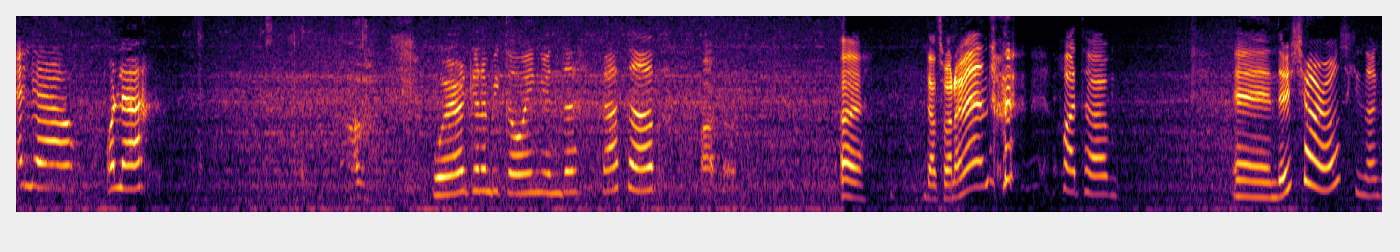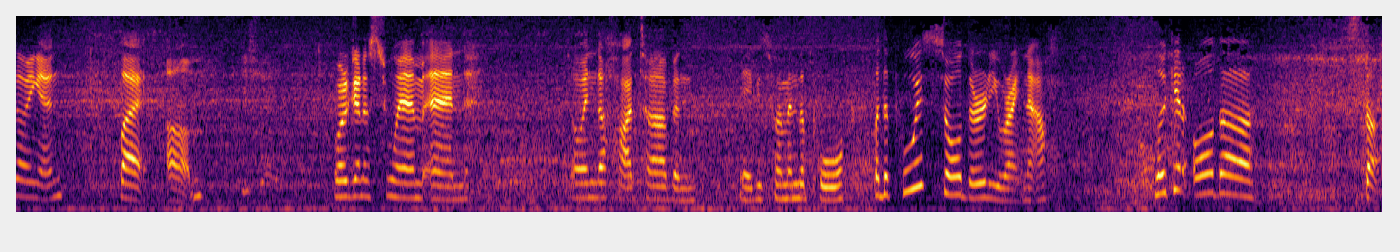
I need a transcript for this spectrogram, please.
Hello! Hola! We're gonna be going in the bathtub. Hot tub. Uh, that's what I meant. Hot tub. And there's Charles. He's not going in, but um, we're gonna swim and go in the hot tub and maybe swim in the pool. But the pool is so dirty right now. Look at all the stuff.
